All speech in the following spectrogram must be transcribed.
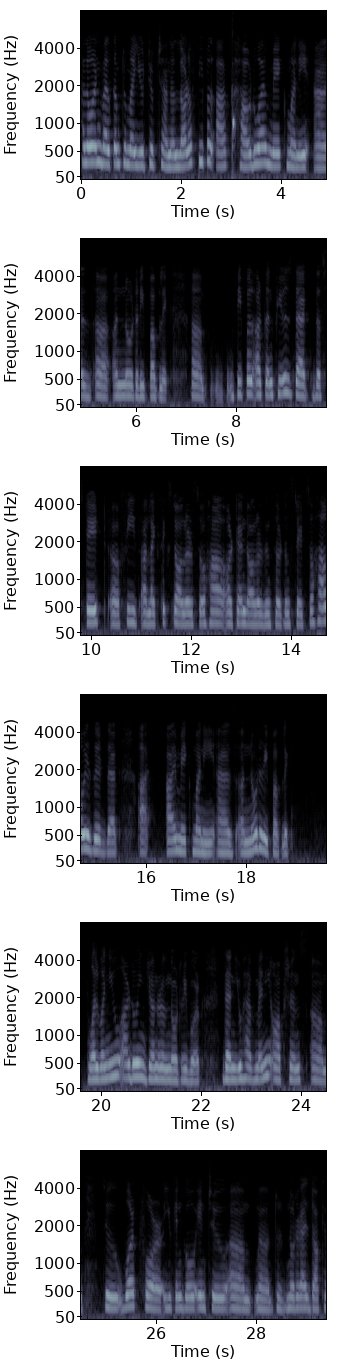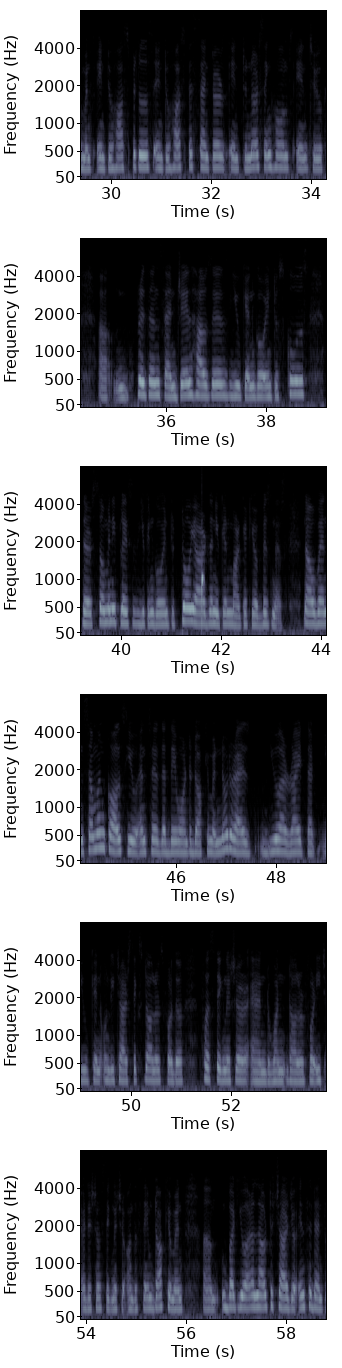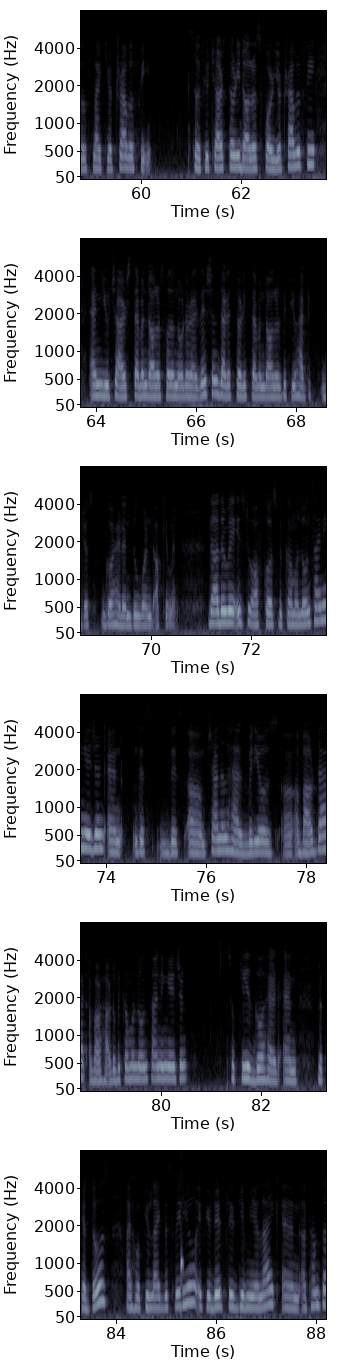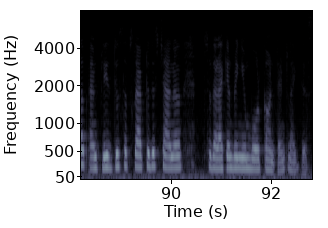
Hello and welcome to my YouTube channel. A lot of people ask how do I make money as a notary public. Uh, people are confused that the state uh, fees are like six dollars, so how or ten dollars in certain states. So how is it that I I make money as a notary public? Well, when you are doing general notary work, then you have many options. Um, to work for you can go into um, uh, to notarize documents into hospitals into hospice centers into nursing homes into um, prisons and jail houses you can go into schools there are so many places you can go into tow yards and you can market your business. Now when someone calls you and says that they want a document notarized you are right that you can only charge six dollars for the first signature and one dollar for each additional signature on the same document. Um, but you are allowed to charge your incidentals like your travel fee so if you charge $30 for your travel fee and you charge $7 for the notarization that is $37 if you had to just go ahead and do one document. The other way is to of course become a loan signing agent and this this um, channel has videos uh, about that about how to become a loan signing agent. So please go ahead and look at those. I hope you like this video. If you did please give me a like and a thumbs up and please do subscribe to this channel so that i can bring you more content like this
